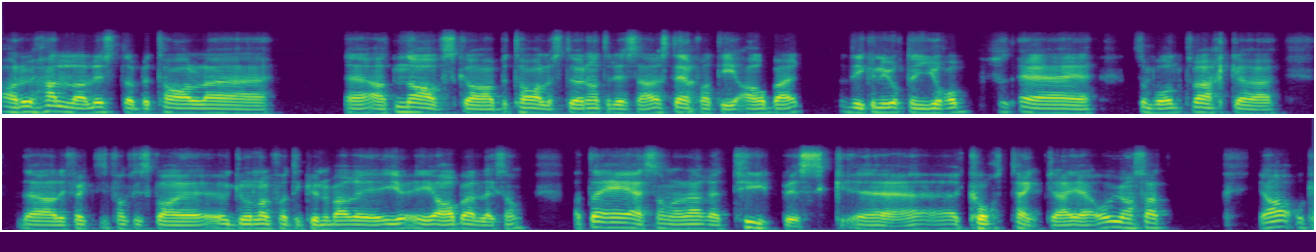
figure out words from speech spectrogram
har du heller lyst til å betale uh, At Nav skal betale stønad til disse her, istedenfor at de er arbeid? De kunne gjort en jobb uh, som håndverkere der de faktisk var grunnlag for at de kunne være i, i arbeid, liksom. At det er sånn der typisk korttenkt greie. Og uansett Ja, OK,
